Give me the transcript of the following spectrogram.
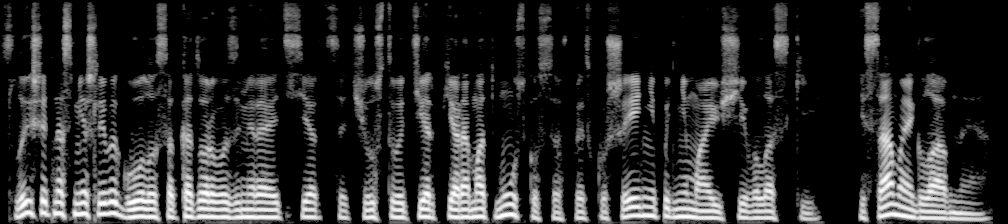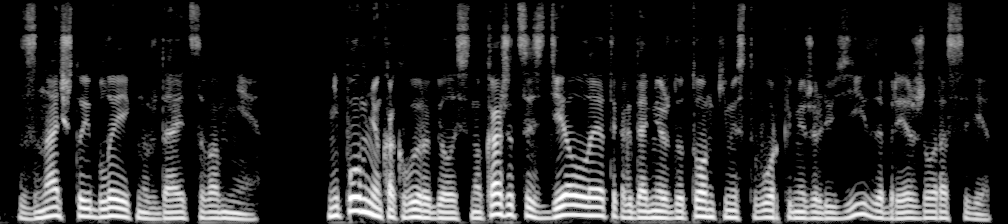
Слышать насмешливый голос, от которого замирает сердце, чувствовать терпкий аромат мускуса в предвкушении поднимающие волоски. И самое главное — знать, что и Блейк нуждается во мне. Не помню, как вырубилась, но, кажется, сделала это, когда между тонкими створками жалюзи забрежил рассвет.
